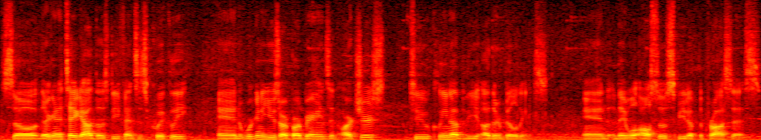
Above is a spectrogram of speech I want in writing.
So they're going to take out those defenses quickly and we're going to use our barbarians and archers to clean up the other buildings and they will also speed up the process.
